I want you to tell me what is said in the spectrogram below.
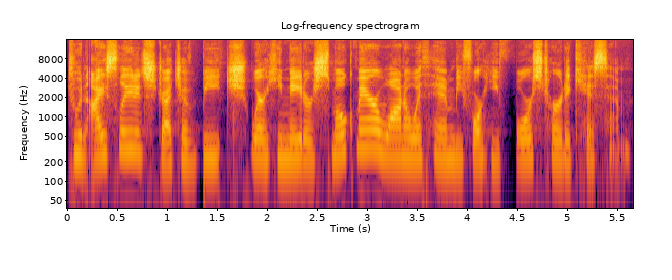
to an isolated stretch of beach where he made her smoke marijuana with him before he forced her to kiss him.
